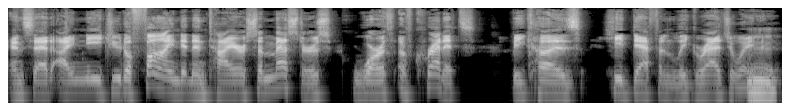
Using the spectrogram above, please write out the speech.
and said, I need you to find an entire semester's worth of credits because he definitely graduated.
